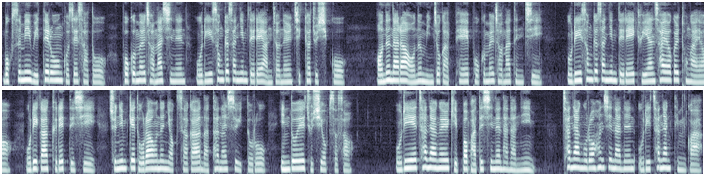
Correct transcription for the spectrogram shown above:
목숨이 위태로운 곳에서도 복음을 전하시는 우리 선교사님들의 안전을 지켜주시고 어느 나라 어느 민족 앞에 복음을 전하든지 우리 선교사님들의 귀한 사역을 통하여 우리가 그랬듯이 주님께 돌아오는 역사가 나타날 수 있도록 인도해 주시옵소서. 우리의 찬양을 기뻐 받으시는 하나님, 찬양으로 헌신하는 우리 찬양팀과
